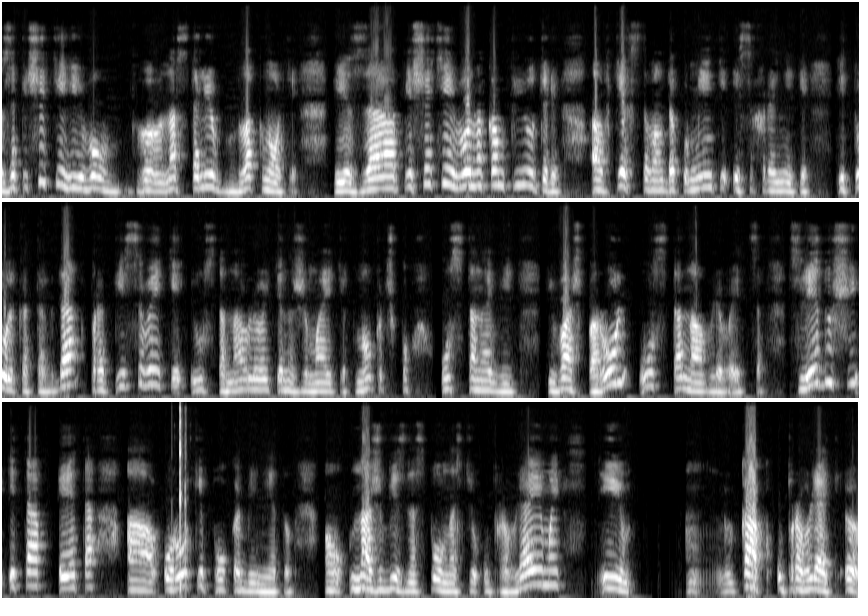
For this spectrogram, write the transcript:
запишите его на столе в блокноте, и запишите его на компьютере, а, в текстовом документе и сохраните. И только тогда прописываете и устанавливаете, нажимаете кнопочку «Установить». И ваш пароль устанавливается. Следующий этап – это а, уроки по кабинету. Наш бизнес полностью управляемый, и как управлять э,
